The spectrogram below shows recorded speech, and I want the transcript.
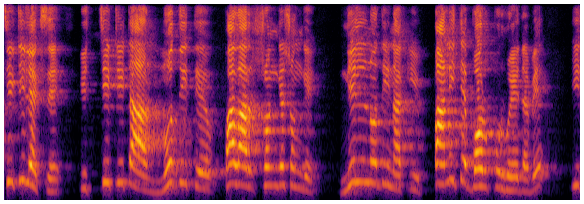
চিঠি লেখছে। এই চিঠিটা নদীতে পালার সঙ্গে সঙ্গে নীল নদী নাকি পানিতে ভরপুর হয়ে যাবে। এই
